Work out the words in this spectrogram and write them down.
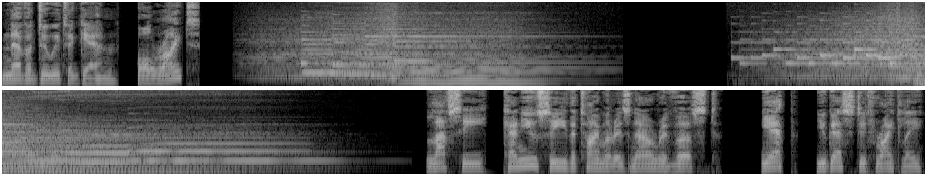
never do it again, alright? Lassie, can you see the timer is now reversed? Yep, you guessed it rightly,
